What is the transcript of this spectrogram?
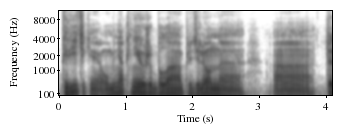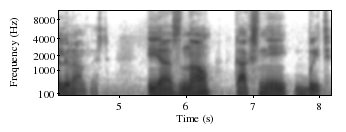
к критике, у меня к ней уже была определенная а, толерантность. И я знал, как с ней быть.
